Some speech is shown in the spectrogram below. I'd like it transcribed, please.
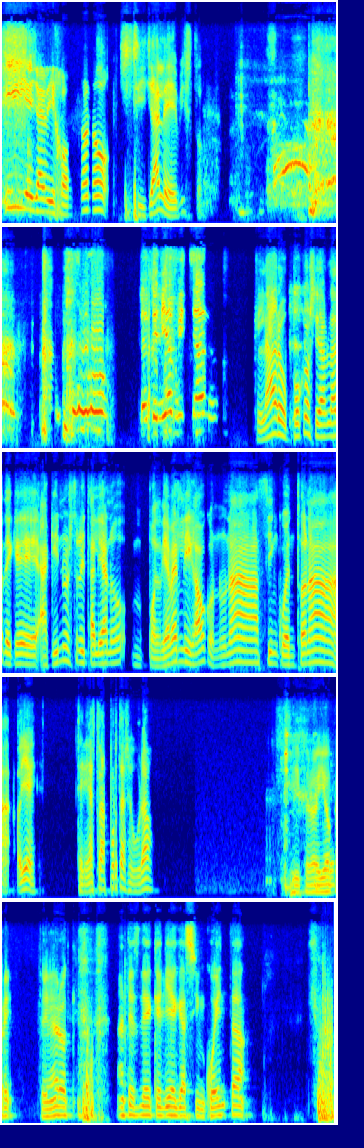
Y ella dijo, no, no, si ya le he visto. Lo tenía fichado. Claro, poco se habla de que aquí nuestro italiano podría haber ligado con una cincuentona. Oye, tenías transporte asegurado. Sí, pero yo pri- primero, antes de que llegue a 50, tengo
